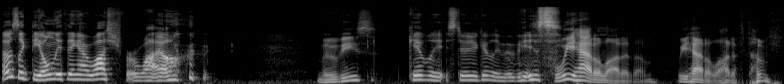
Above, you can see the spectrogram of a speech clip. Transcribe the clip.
That was like the only thing I watched for a while. Movies? Ghibli, Studio Ghibli movies. We had a lot of them. We had a lot of them.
